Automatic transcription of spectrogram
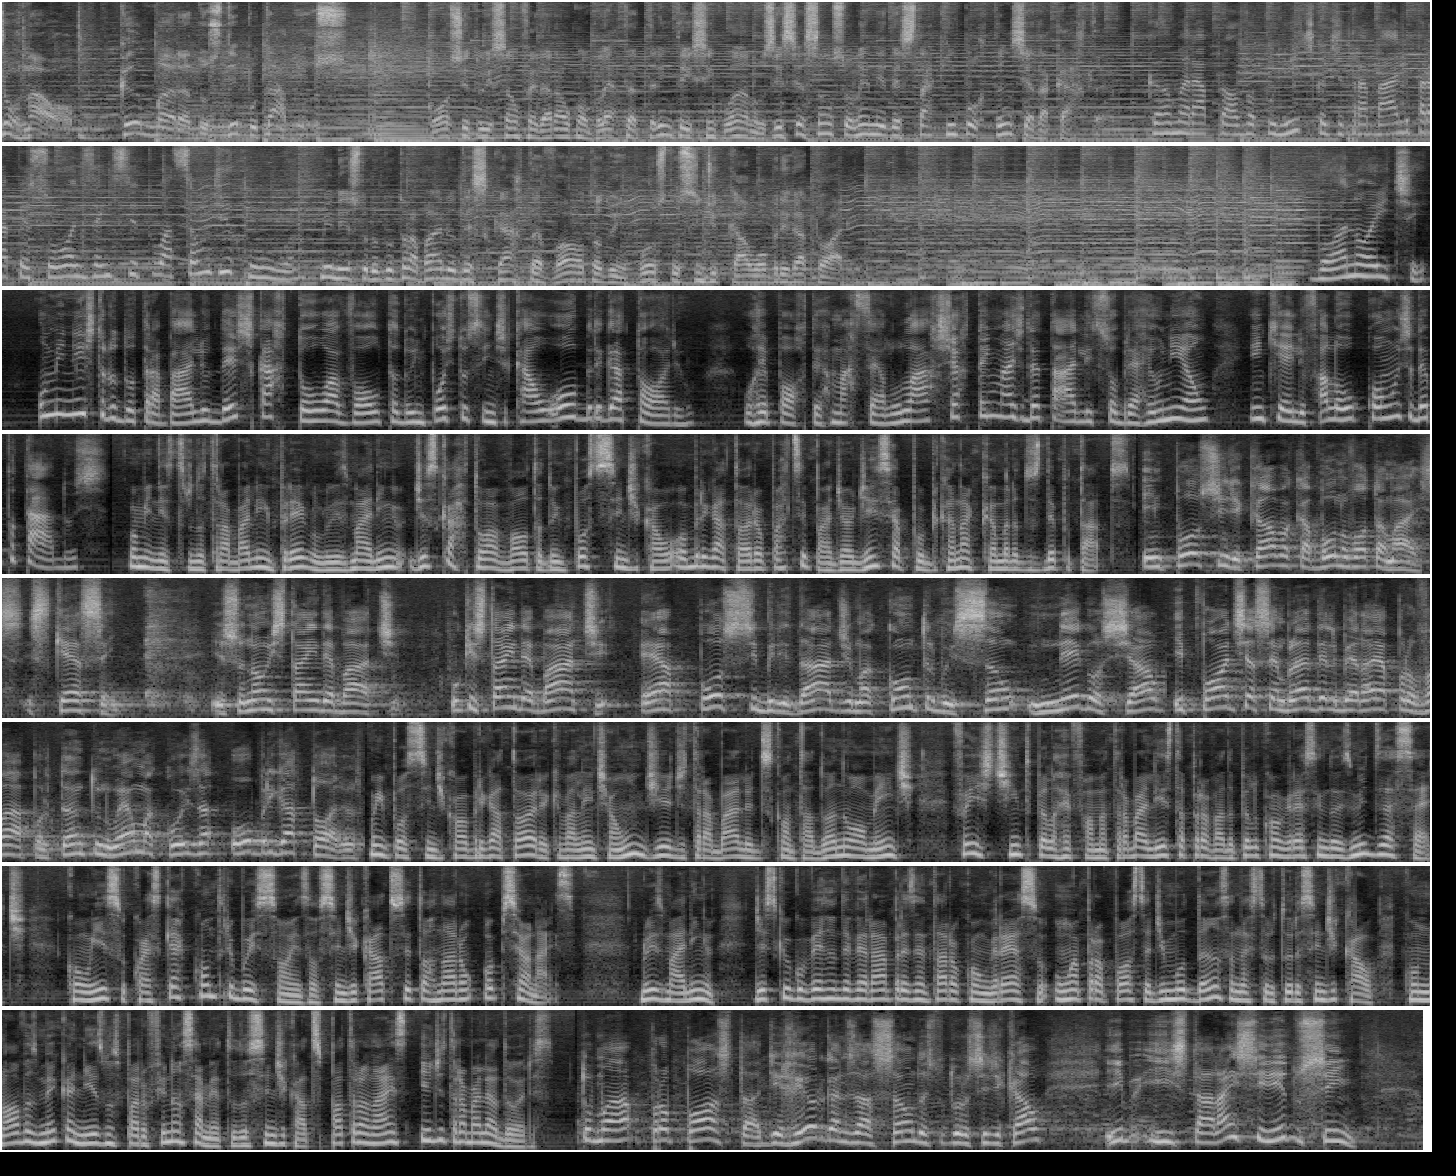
Jornal. Câmara dos Deputados. Constituição Federal completa 35 anos e sessão solene destaca a importância da Carta. Câmara aprova política de trabalho para pessoas em situação de rua. Ministro do Trabalho descarta volta do imposto sindical obrigatório. Boa noite. O ministro do Trabalho descartou a volta do imposto sindical obrigatório. O repórter Marcelo Larcher tem mais detalhes sobre a reunião em que ele falou com os deputados. O ministro do Trabalho e Emprego, Luiz Marinho, descartou a volta do imposto sindical obrigatório ao participar de audiência pública na Câmara dos Deputados. Imposto sindical acabou, não volta mais. Esquecem. Isso não está em debate. O que está em debate é a possibilidade de uma contribuição negocial e pode-se a Assembleia deliberar e aprovar, portanto, não é uma coisa obrigatória. O imposto sindical obrigatório, equivalente a um dia de trabalho descontado anualmente, foi extinto pela reforma trabalhista aprovada pelo Congresso em 2017. Com isso, quaisquer contribuições aos sindicatos se tornaram opcionais. Luiz Marinho diz que o governo deverá apresentar ao Congresso uma proposta de mudança na estrutura sindical, com novos mecanismos para o financiamento dos sindicatos patronais e de trabalhadores. Uma proposta de reorganização da estrutura sindical e, e estará inserido, sim,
